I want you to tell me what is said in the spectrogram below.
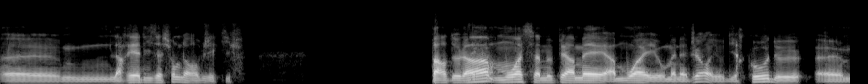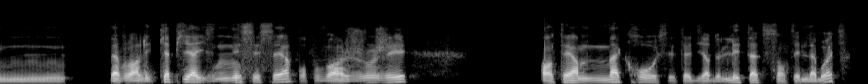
la réalisation de leur objectif? Par-delà, moi, ça me permet à moi et au manager et au DIRCO de, d'avoir les KPIs nécessaires pour pouvoir jauger en termes macro, c'est-à-dire de l'état de santé de la boîte,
